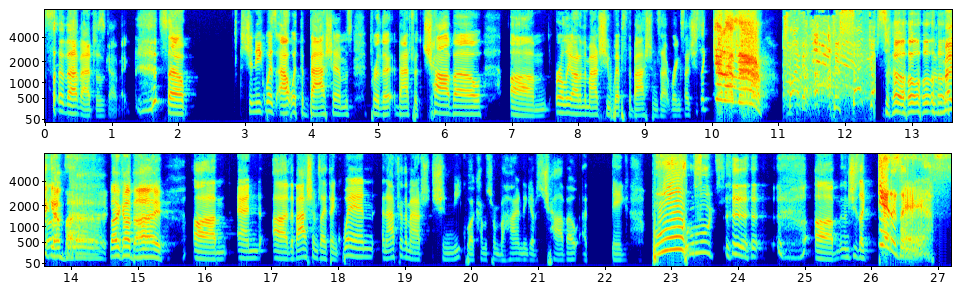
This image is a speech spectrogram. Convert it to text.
so that match is coming. So Shaniqua was out with the Bashams for the match with Chavo. Um, early on in the match, she whips the Bashams at ringside. She's like, "Get in there!" So Make it bad. Make it bad. Um, and uh, the Bashams, I think, win. And after the match, Shaniqua comes from behind and gives Chavo a big boot. um, and she's like, "Get his ass!"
